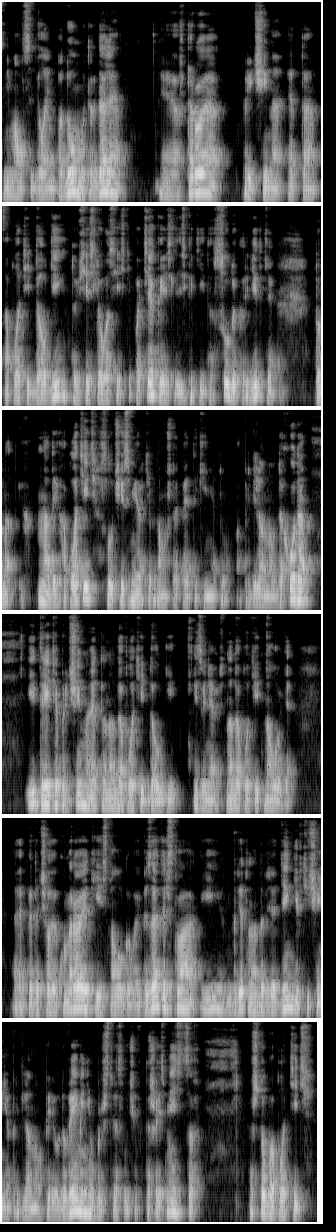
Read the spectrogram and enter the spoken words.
занимался делами по дому и так далее. Э, второе причина – это оплатить долги, то есть если у вас есть ипотека, если есть какие-то суды, кредитки, то надо их, надо их оплатить в случае смерти, потому что опять-таки нет определенного дохода. И третья причина – это надо оплатить долги, извиняюсь, надо оплатить налоги. Э, когда человек умирает, есть налоговые обязательства, и где-то надо взять деньги в течение определенного периода времени, в большинстве случаев это 6 месяцев, чтобы оплатить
